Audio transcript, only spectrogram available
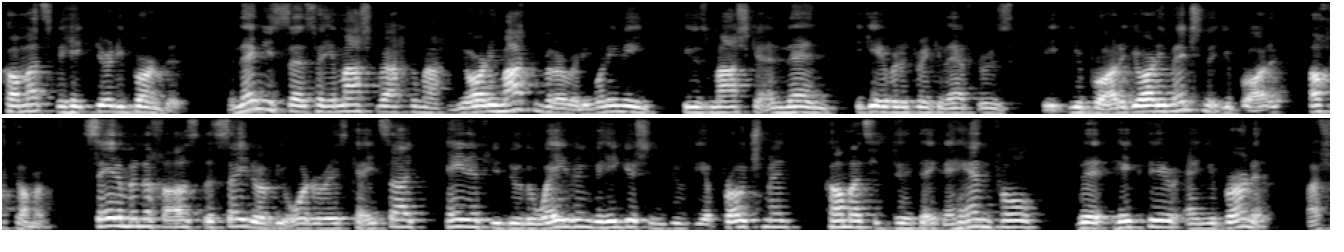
kamatz behiktir, and he burned it. And then he says, hayamashka b'achkach makvas. You already makvas it already. What do you mean? he was mashka, and then he gave her a drink, and after his, you brought it. You already mentioned that you brought it. Achakamer. Seder minachas, the seder of the order is kaitzad. Hey, if you do the waving, the higish, and do the approachment, kamatz, you take a handful, the hiktir, and you burn it. What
